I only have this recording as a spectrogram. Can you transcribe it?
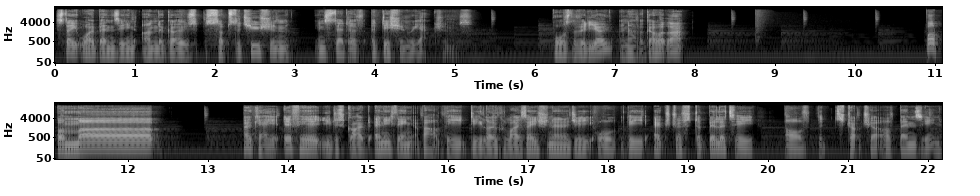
state why benzene undergoes substitution instead of addition reactions. Pause the video and have a go at that. Pop 'em up! Okay, if here you described anything about the delocalization energy or the extra stability of the structure of benzene,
